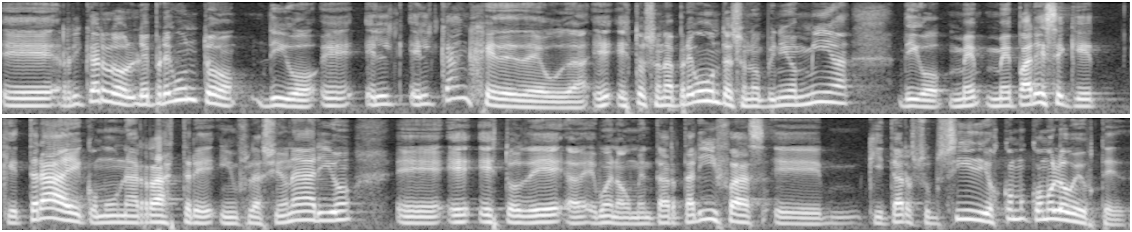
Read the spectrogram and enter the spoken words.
Eh, Ricardo, le pregunto, digo, eh, el, canje de deuda, eh, esto es una pregunta, es una opinión mía, digo, me, parece que, trae como un arrastre inflacionario e, esto de, bueno, aumentar tarifas, quitar subsidios, ¿cómo, ¿cómo lo ve usted?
